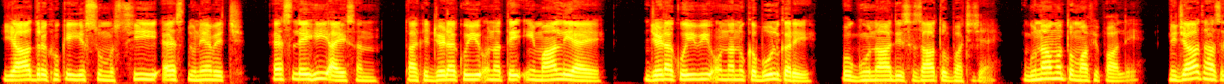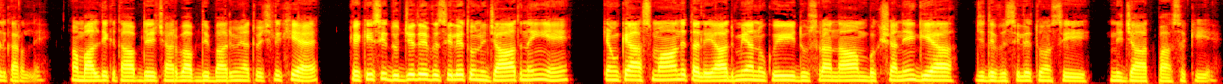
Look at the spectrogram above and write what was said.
ਯਾਦ ਰੱਖੋ ਕਿ ਯਿਸੂ ਮਸੀਹ ਇਸ ਦੁਨੀਆ ਵਿੱਚ ਇਸ ਲਈ ਹੀ ਆਏ ਸਨ ਤਾਂ ਕਿ ਜਿਹੜਾ ਕੋਈ ਉਹਨਾਂ ਤੇ ਈਮਾਨ ਲਿਆਏ ਜਿਹੜਾ ਕੋਈ ਵੀ ਉਹਨਾਂ ਨੂੰ ਕਬੂਲ ਕਰੇ ਉਹ ਗੁਨਾਹ ਦੀ ਸਜ਼ਾ ਤੋਂ ਬਚ ਜਾਏ ਗੁਨਾਹਾਂ ਤੋਂ ਮਾਫੀ ਪਾ ਲੇ ਨਜਾਤ ਹਾਸਲ ਕਰ ਲੇ ਅਮਾਲ ਦੀ ਕਿਤਾਬ ਦੇ 4 ਬਾਬ ਦੀ 12ਵੀਂ ਆਇਤ ਵਿੱਚ ਲਿਖਿਆ ਹੈ ਕਿ ਕਿਸੇ ਦੂਜੇ ਦੇ ਵਸੀਲੇ ਤੋਂ ਨਜਾਤ ਨਹੀਂ ਹੈ ਕਿਉਂਕਿ ਆਸਮਾਨ ਦੇ ਤਲੇ ਆਦਮੀਆਂ ਨੂੰ ਕੋਈ ਦੂਸਰਾ ਨਾਮ ਬਖਸ਼ਾ ਨਹੀਂ ਗਿਆ ਜਿਹਦੇ ਵਸੀਲੇ ਤੋਂ ਅਸੀਂ ਨਜਾਤ ਪਾ ਸਕੀਏ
